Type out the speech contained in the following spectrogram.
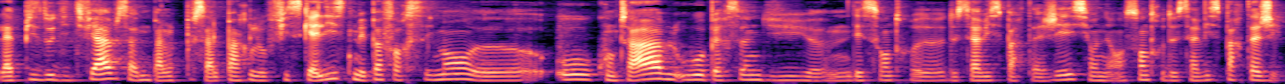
la piste d'audit fiable, ça, ne parle, ça parle aux fiscalistes, mais pas forcément euh, aux comptables ou aux personnes du, euh, des centres de services partagés, si on est en centre de services partagés.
